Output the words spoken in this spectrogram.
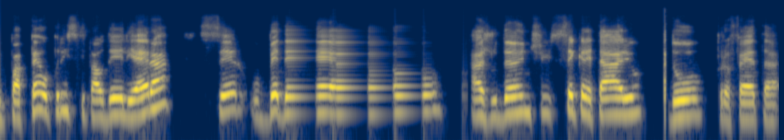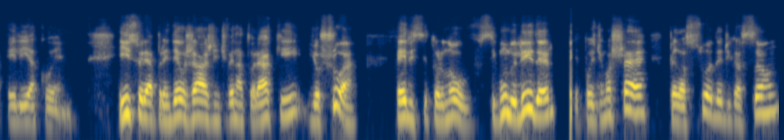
o papel principal dele era ser o Bedel, ajudante, secretário do profeta Elia Cohen. Isso ele aprendeu já, a gente vê na Torá que Yoshua, ele se tornou o segundo líder, depois de Moshe, pela sua dedicação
